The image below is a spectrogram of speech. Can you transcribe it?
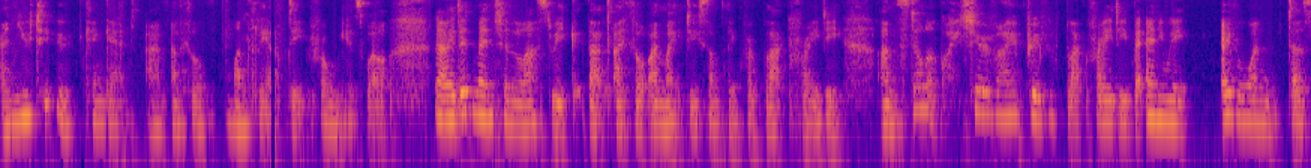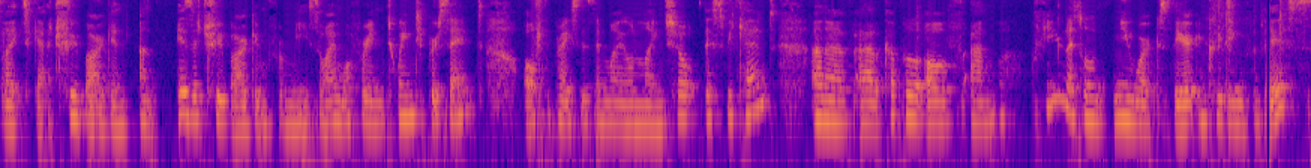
and you too can get um, a little monthly update from me as well. Now I did mention last week that I thought I might do something for Black Friday. I'm still not quite sure if I approve of Black Friday but anyway everyone does like to get a true bargain and is a true bargain from me. So I'm offering 20% off the prices in my online shop this weekend. And I've a couple of, um, a few little new works there, including this,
